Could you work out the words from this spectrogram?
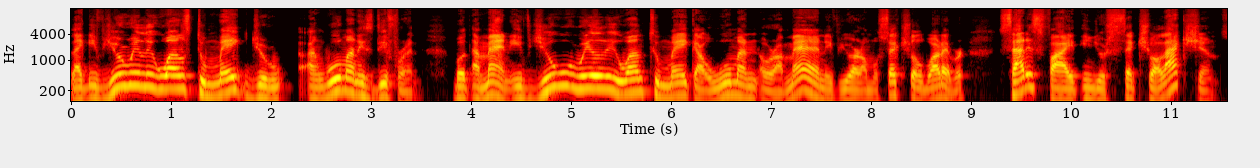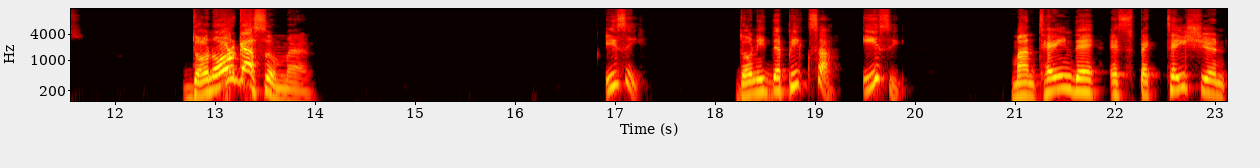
Like if you really want to make your a woman is different, but a man, if you really want to make a woman or a man, if you are homosexual, whatever, satisfied in your sexual actions, don't orgasm, man. Easy. Don't eat the pizza. Easy. Maintain the expectation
